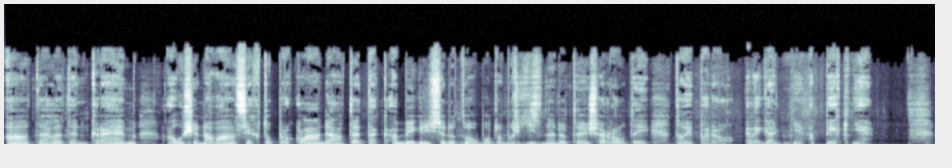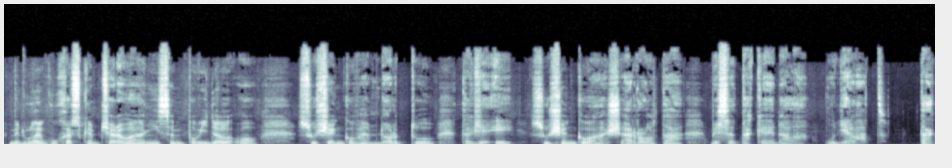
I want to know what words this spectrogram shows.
a tehle ten krém a už je na vás, jak to prokládáte, tak aby když se do toho potom řízne do té šarloty, to vypadalo elegantně a pěkně. V minulém kuchařském čarování jsem povídal o sušenkovém dortu, takže i sušenková šarlota by se také dala udělat. Tak,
